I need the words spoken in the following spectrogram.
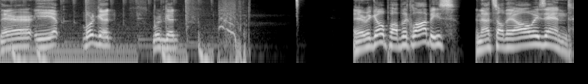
There, yep, we're good. We're good. There we go, public lobbies. And that's how they always end.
